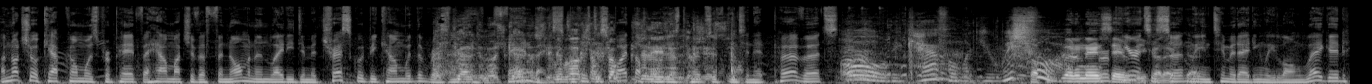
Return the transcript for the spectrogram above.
I'm not sure Capcom was prepared for how much of a phenomenon Lady Dimitrescu would become with the Resident geldin, Evil fan base, because despite the güzel hopes of internet perverts, Oh, be careful what you wish for. Her appearance is certainly intimidatingly long-legged,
